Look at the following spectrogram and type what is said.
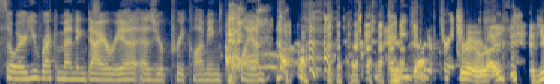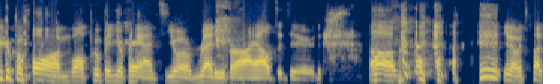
So, are you recommending diarrhea as your pre-climbing plan? training, yeah, true, right? If you could perform while pooping your pants, you are ready for high altitude. Um, you know, it's funny.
